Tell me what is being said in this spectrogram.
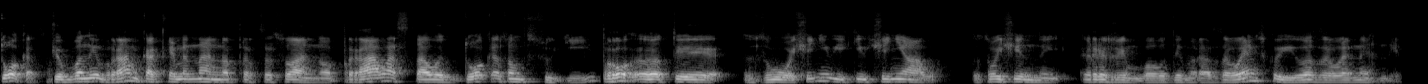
доказом, щоб вони в рамках кримінально-процесуального права стали доказом в суді проти злочинів, які вчиняв злочинний режим Володимира Зеленського і його зелених гнид.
